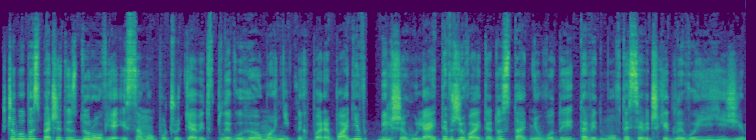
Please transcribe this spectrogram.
Щоб обезпечити здоров'я і самопочуття від впливу геомагнітних перепадів, більше гуляйте, вживайте достатньо води та відмовтеся від шкідливої їжі.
